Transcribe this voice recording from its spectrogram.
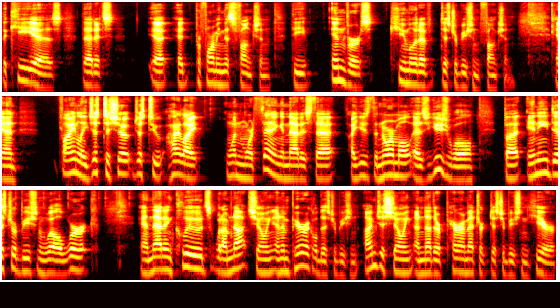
the key is that it's at, uh, at performing this function, the inverse cumulative distribution function. And finally, just to show, just to highlight one more thing, and that is that I use the normal as usual, but any distribution will work. And that includes what I'm not showing, an empirical distribution. I'm just showing another parametric distribution here.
